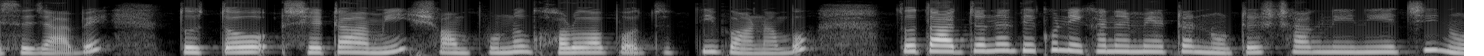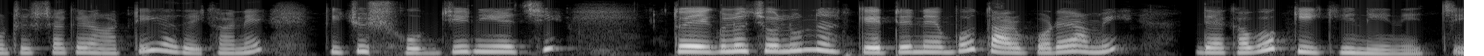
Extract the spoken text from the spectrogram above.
এসে যাবে। তো তো সেটা আমি সম্পূর্ণ ঘরোয়া পদ্ধতি বানাবো। তো তার জন্য দেখুন, এখানে আমি একটা নোটের শাক নিয়ে নিয়েছি। নোটের শাকের আঁটি আর এখানে কিছু সবজি নিয়েছি। তো এগুলো চলুন না, কেটে নেব, তারপরে আমি দেখাবো কি কি নিয়ে নিচ্ছি।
